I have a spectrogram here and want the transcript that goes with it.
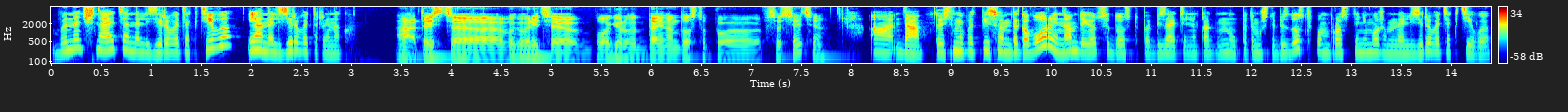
Вы начинаете анализировать активы и анализировать рынок. А, то есть э, вы говорите блогеру, дай нам доступ э, в соцсети? А, да, то есть мы подписываем договор, и нам дается доступ обязательно, как, ну, потому что без доступа мы просто не можем анализировать активы.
